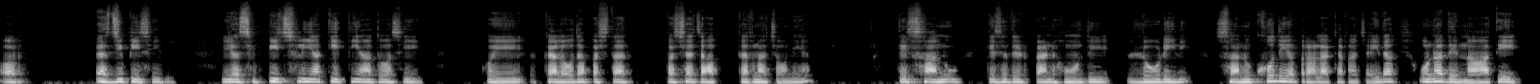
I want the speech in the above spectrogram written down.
ਔਰ ਐਸਜੀਪੀਸੀ ਵੀ। ਇਹ ਅਸੀਂ ਪਿਛਲੀਆਂ ਕੀਤੀਆਂ ਤੋਂ ਅਸੀਂ ਕੋਈ ਕਹ ਲਓ ਉਹਦਾ ਪਛਤਾ, ਪਛਤਾਪ ਕਰਨਾ ਚਾਹੁੰਦੇ ਆ ਤੇ ਸਾਨੂੰ ਕਿਸੇ ਤੇ ਡਿਪੈਂਡ ਹੋਣ ਦੀ ਲੋੜ ਹੀ ਨਹੀਂ। ਸਾਨੂੰ ਖੁਦ ਹੀ ਉਪਰਾਲਾ ਕਰਨਾ ਚਾਹੀਦਾ। ਉਹਨਾਂ ਦੇ ਨਾਂ ਤੇ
